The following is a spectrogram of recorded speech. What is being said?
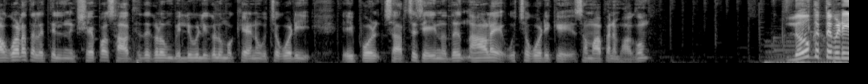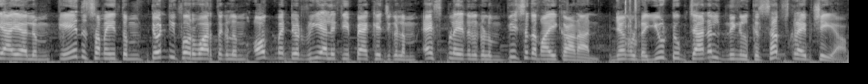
ആഗോളതലത്തിൽ നിക്ഷേപ സാധ്യതകളും വെല്ലുവിളികളുമൊക്കെയാണ് ഉച്ചകോടി ഇപ്പോൾ ചർച്ച ചെയ്യുന്നത്. നാളെ ഉച്ചകോടിക്ക് സമാപനമാകും. ലോകത്തെവിടെയായാലും ഏത് സമയത്തും ട്വന്റി ഫോർ വാർത്തകളും ഓഗ്മെന്റഡ് റിയാലിറ്റി പാക്കേജുകളും എക്സ്പ്ലെയിനറുകളും വിശദമായി കാണാൻ ഞങ്ങളുടെ യൂട്യൂബ് ചാനൽ നിങ്ങൾക്ക് സബ്സ്ക്രൈബ് ചെയ്യാം.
